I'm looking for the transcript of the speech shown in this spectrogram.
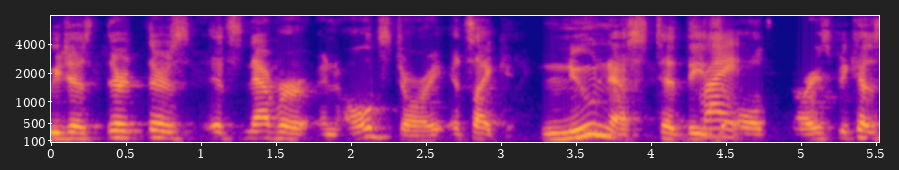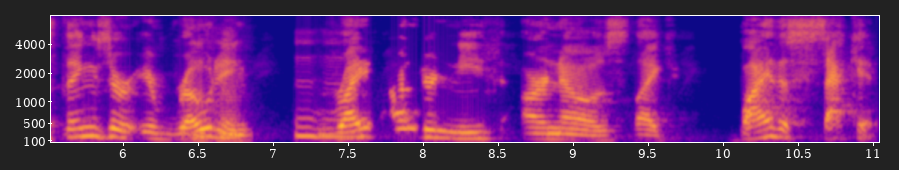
we just there there's it's never an old story it's like newness to these Right. old stories because things are eroding Mhm. right underneath our nose like by the second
